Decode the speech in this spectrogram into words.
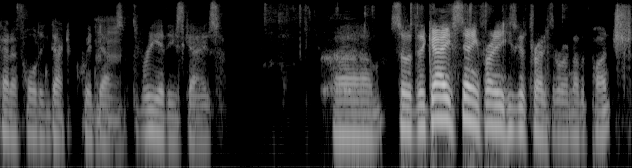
kind of holding Dr. Quinn down. Mhm. So three of these guys. Um, so the guy standing in front of you, he's going to try to throw another punch.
